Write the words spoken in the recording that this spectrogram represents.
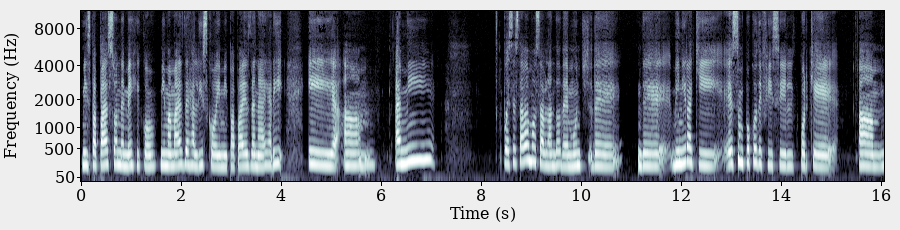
mis papás son de México. Mi mamá es de Jalisco y mi papá es de Nayarit. Y um, a mí, pues estábamos hablando de mucho, de, de venir aquí. Es un poco difícil porque um,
